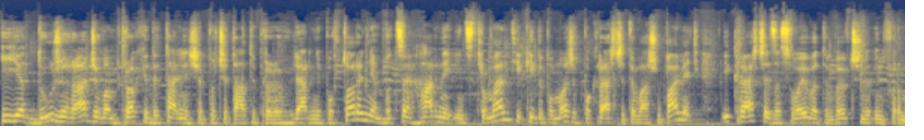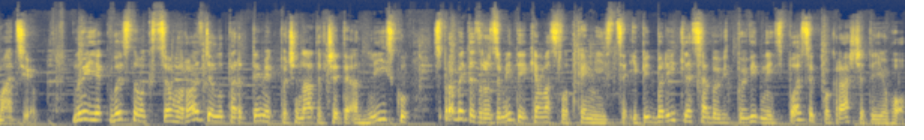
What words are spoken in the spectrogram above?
І я дуже раджу вам трохи детальніше почитати про регулярні повторення, бо це гарний інструмент, який допоможе покращити вашу пам'ять і краще засвоювати вивчену інформацію. Ну і як висновок з цього розділу, перед тим як починати вчити англійську, спробуйте зрозуміти, яке у вас слабке місце, і підберіть для себе відповідний спосіб покращити його.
